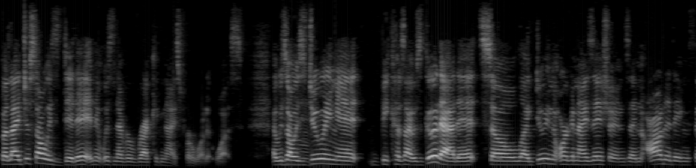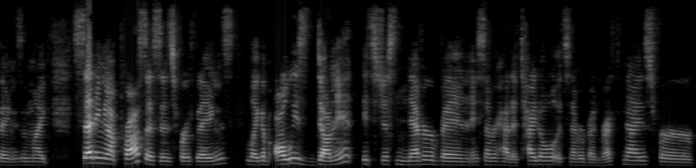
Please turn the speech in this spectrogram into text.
But I just always did it and it was never recognized for what it was. I was always mm-hmm. doing it because I was good at it. So, like, doing the organizations and auditing things and like setting up processes for things, like, I've always done it. It's just never been, it's never had a title, it's never been recognized for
